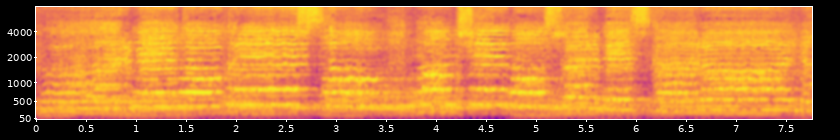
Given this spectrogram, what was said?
Garbė tau Kristau, amžinos garbės karaliau.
